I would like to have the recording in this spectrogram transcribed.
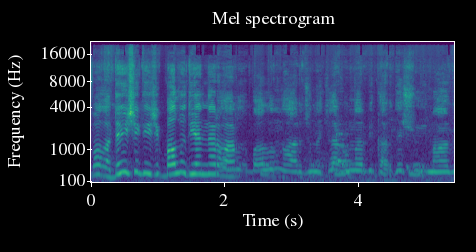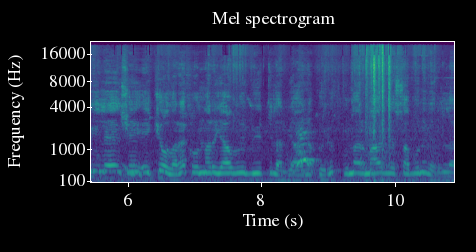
Valla değişik değişik ballı diyenler var. Bağlı- Bağlının haricindekiler bunlar bir kardeş. Şu maviyle şey eki olarak onları yavruyu büyüttüler bir ayna kuyruk. Bunlar mavi ve sabuni verirler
